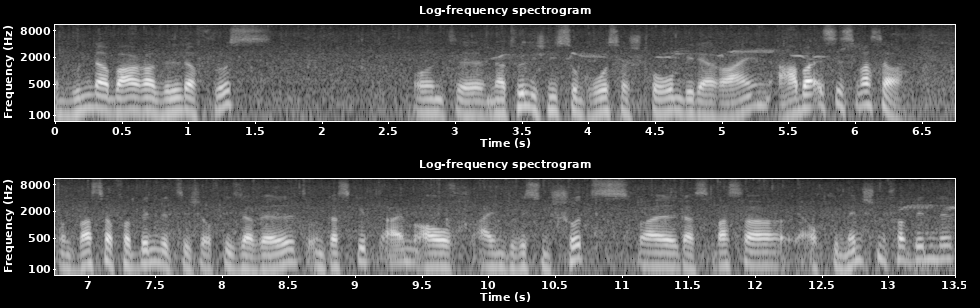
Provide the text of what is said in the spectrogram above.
Ein wunderbarer wilder Fluss und äh, natürlich nicht so großer Strom wie der Rhein, aber es ist Wasser. Und Wasser verbindet sich auf dieser Welt und das gibt einem auch einen gewissen Schutz, weil das Wasser auch die Menschen verbindet.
